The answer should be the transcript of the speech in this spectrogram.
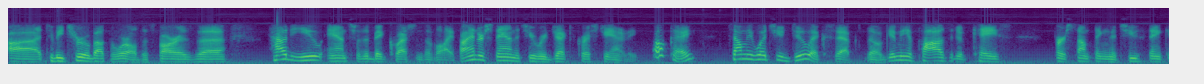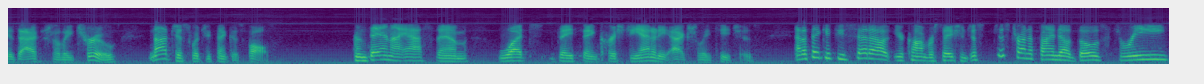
uh, to be true about the world as far as uh, how do you answer the big questions of life? I understand that you reject Christianity. Okay. Tell me what you do accept, though. Give me a positive case for something that you think is actually true not just what you think is false. And then I ask them what they think Christianity actually teaches. And I think if you set out your conversation just just trying to find out those three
